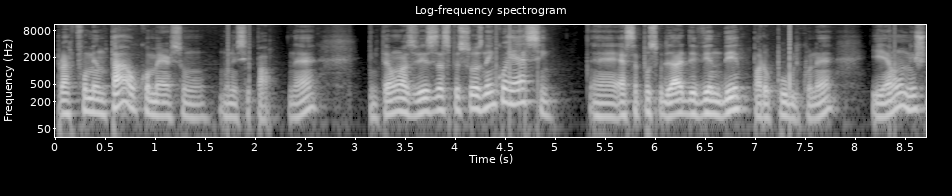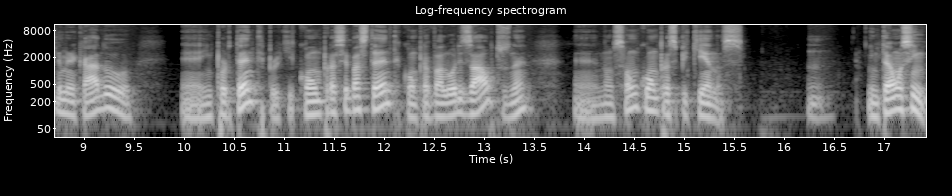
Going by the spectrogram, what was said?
para fomentar o comércio municipal, né? Então, às vezes, as pessoas nem conhecem é, essa possibilidade de vender para o público, né? E é um nicho de mercado é, importante, porque compra-se bastante, compra valores altos, né? É, não são compras pequenas. Então, assim,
